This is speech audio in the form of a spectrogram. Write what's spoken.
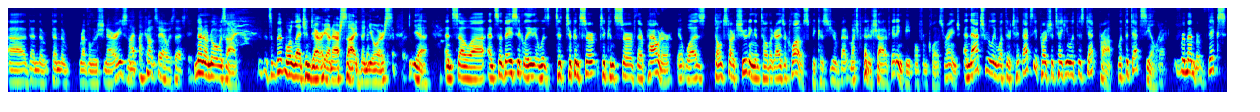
uh, than the than the revolutionaries. I, I, can't say I was there, Steve. No, no, nor was I. it's a bit more legendary on our side than yours. Yeah. And so, uh, and so, basically, it was to, to conserve to conserve their powder. It was don't start shooting until the guys are close because you're better, much better shot of hitting people from close range. And that's really what they're t- that's the approach they're taking with this debt prop with the debt ceiling. Right. Remember, VIX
